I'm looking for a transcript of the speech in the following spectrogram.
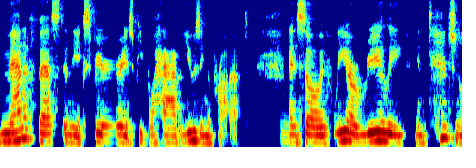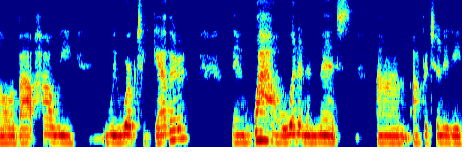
manifests in the experience people have using the product. Mm-hmm. And so, if we are really intentional about how we we work together, then wow, what an immense um, opportunity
